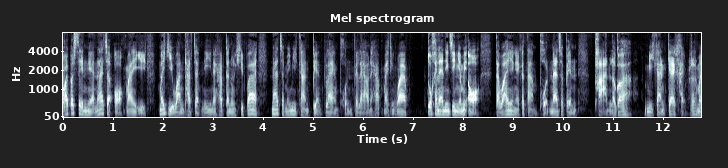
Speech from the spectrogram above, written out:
ร้อยเปอร์เซ็นต์เนี่ยน่าจะออกมาอีกไม่กี่วันถัดจากนี้นะครับแต่นนคิดว่าน่าจะไม่มีการเปลี่ยนแปลงผลไปแล้วนะครับ หมายถึงว่าตัวคะแนนจริง ๆ ยังไม่ออก แต่ว่ายังไงก็ตามผลน่าจะเป็นผ่านแล้วก็มีการแก้ไขรัฐธรรม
